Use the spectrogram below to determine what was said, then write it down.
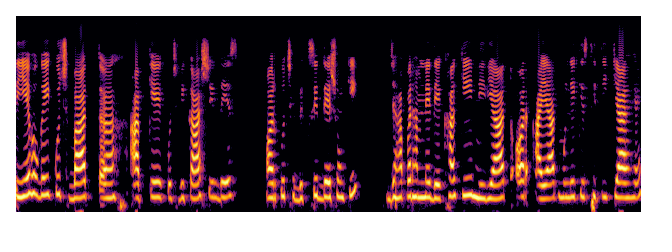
तो ये हो गई कुछ बात आपके कुछ विकासशील देश और कुछ विकसित देशों की, जहाँ पर हमने देखा कि निर्यात और आयात मूल्य की स्थिति क्या है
